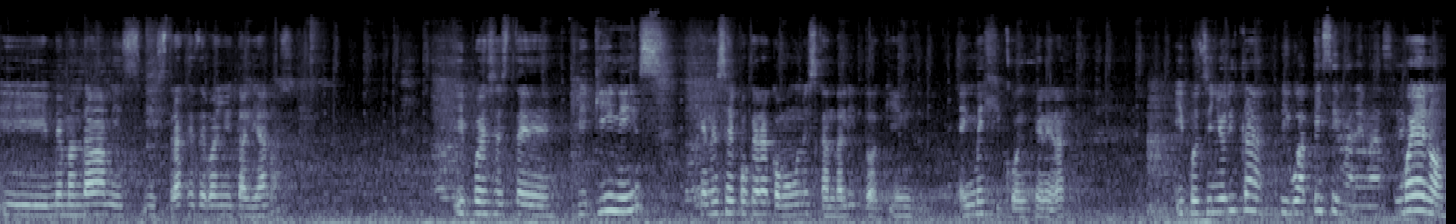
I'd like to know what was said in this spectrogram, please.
y me mandaba mis, mis trajes de baño italianos. Y pues este, bikinis, que en esa época era como un escandalito aquí en, en México en general. Y pues señorita, Y guapísima además. ¿eh? bueno,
